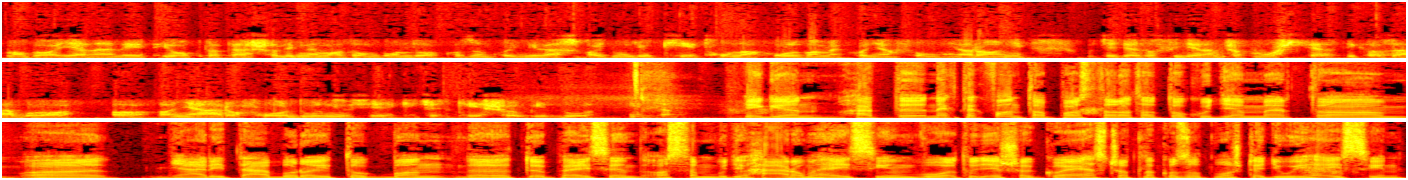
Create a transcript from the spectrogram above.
maga a jelenléti oktatás, addig nem azon gondolkozunk, hogy mi lesz majd mondjuk két hónap múlva, meg hogyan fogunk nyaralni, úgyhogy ez a figyelem csak most kezd igazából a, a, a nyára fordulni, úgyhogy egy kicsit később indul minden. Igen, hát eh, nektek van tapasztalatotok, ugye, mert a, a nyári táboraitokban eh, több helyszín, azt hiszem ugye három helyszín volt, ugye, és akkor ehhez csatlakozott most egy új helyszín?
